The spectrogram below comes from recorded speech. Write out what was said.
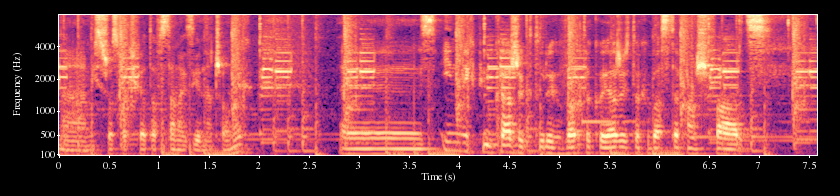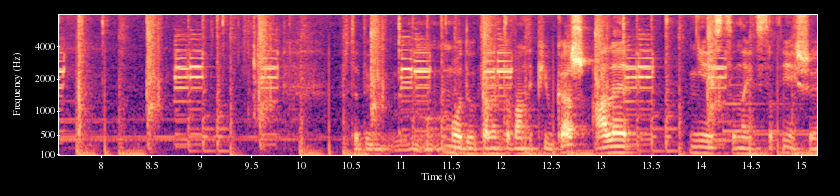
na Mistrzostwach Świata w Stanach Zjednoczonych. E, Z innych piłkarzy, których warto kojarzyć, to chyba Stefan Schwarz. Wtedy młody, utalentowany piłkarz, ale nie jest to najistotniejszy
